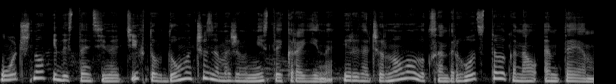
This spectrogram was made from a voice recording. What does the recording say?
очно і дистанційно ті, хто вдома чи за межами міста і країни. Ірина Чернова, Олександр Гоц, телеканал МТМ.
